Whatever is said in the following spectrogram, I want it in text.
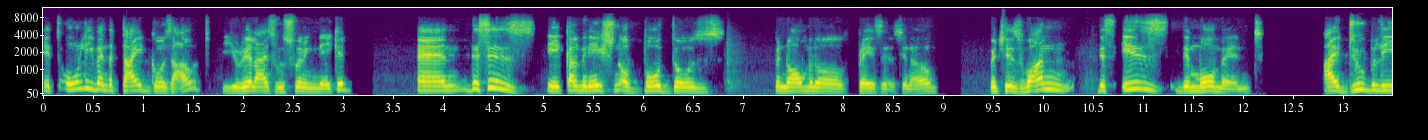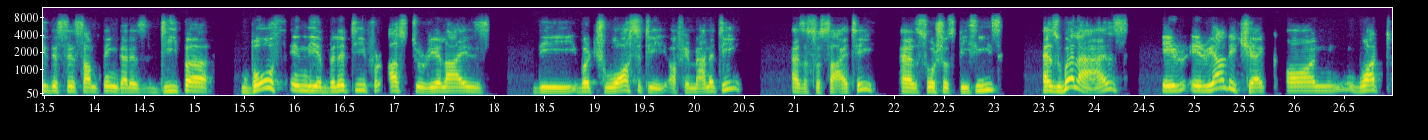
it's only when the tide goes out, you realize who's swimming naked. And this is a culmination of both those phenomenal phrases, you know which is one, this is the moment. I do believe this is something that is deeper, both in the ability for us to realize the virtuosity of humanity as a society, as a social species, as well as a, a reality check on what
